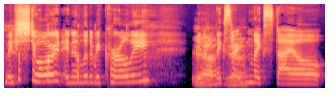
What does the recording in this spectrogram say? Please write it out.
like short and a little bit curly. You know, Yeah, like yeah. certain like style.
